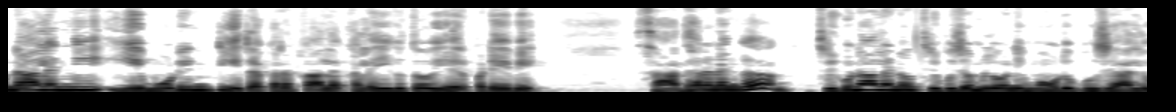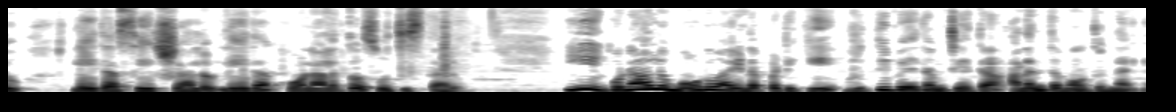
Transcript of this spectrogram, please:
గుణాలన్నీ ఈ మూడింటి రకరకాల కలయికతో ఏర్పడేవే. సాధారణంగా త్రిగుణాలను త్రిభుజంలోని మూడు భుజాలు లేదా శీర్షాలు లేదా కోణాలతో సూచిస్తారు. ఈ గుణాలు మూడు అయినప్పటికీ వృత్తిభేదం చేత అనంతమవుతున్నాయి.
